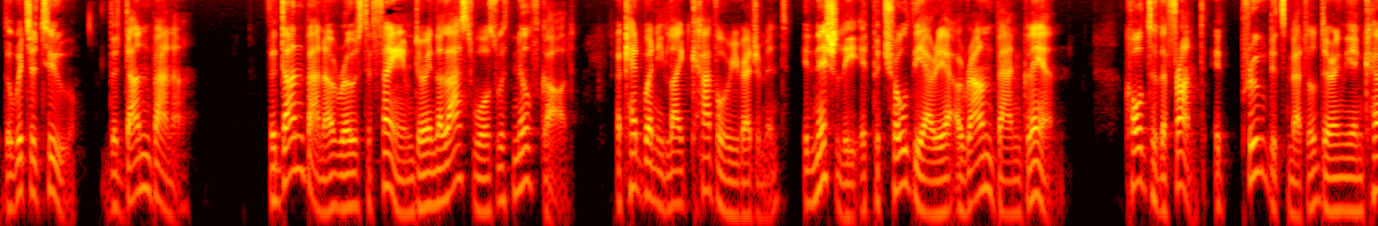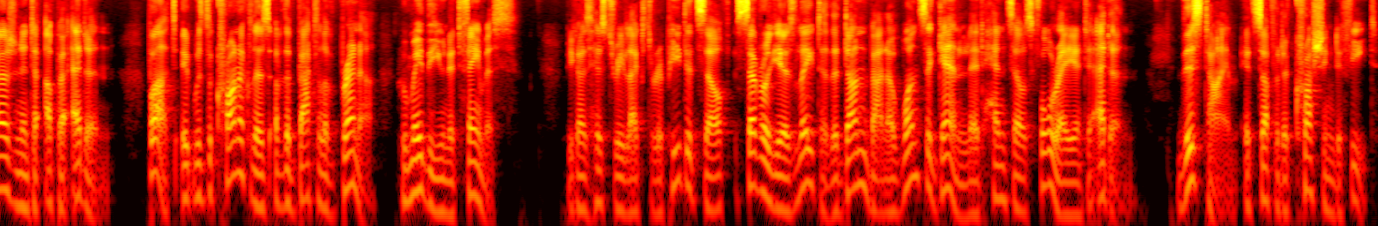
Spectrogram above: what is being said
The Witcher 2 The Dun Banner. The Dun Banner rose to fame during the last wars with Nilfgaard, a Kaedweni light cavalry regiment. Initially, it patrolled the area around Ban Glean. Called to the front, it proved its mettle during the incursion into Upper Aedirn, but it was the chroniclers of the Battle of Brenna who made the unit famous. Because history likes to repeat itself, several years later, the Dun Banner once again led Henselt's foray into Aedirn. This time, it suffered a crushing defeat,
